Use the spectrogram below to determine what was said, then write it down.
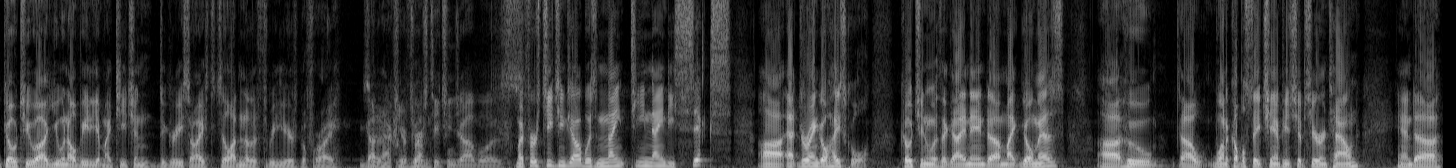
go to uh, UNLV to get my teaching degree. So I still had another three years before I got an actual Your job. first teaching job was My first teaching job was 1996 uh, at Durango High School, coaching with a guy named uh, Mike Gomez, uh, who uh, won a couple state championships here in town, and uh,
